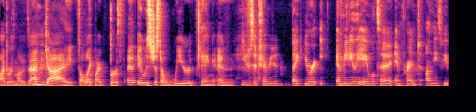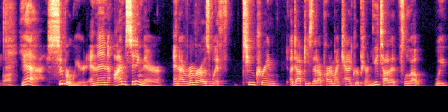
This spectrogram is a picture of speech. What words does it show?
my birth mother. That Mhm. guy felt like my birth. It was just a weird thing, and You just attributed like you were immediately able to imprint on these people. Yeah, super weird. And then I'm sitting there, and I remember I was with two Korean adoptees that are part of my CAD group here in Utah that flew out. We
